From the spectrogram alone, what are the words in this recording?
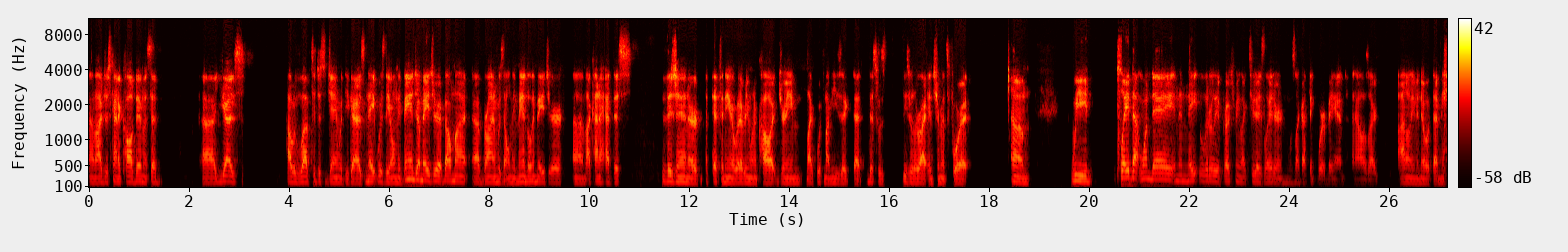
um, I just kind of called them and said, uh, "You guys, I would love to just jam with you guys." Nate was the only banjo major at Belmont. Uh, Brian was the only mandolin major. Um, I kind of had this vision or epiphany or whatever you want to call it, dream like with my music that this was these were the right instruments for it. Um, we played that one day and then Nate literally approached me like two days later and was like, I think we're a band. And I was like, I don't even know what that means.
